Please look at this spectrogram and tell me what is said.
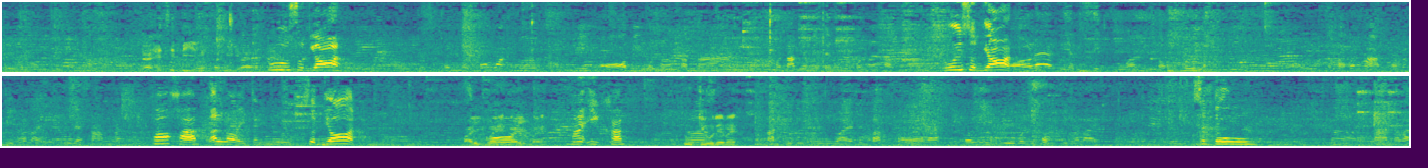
เลยไม่ทำอะไรแต่ SCB ไม่ค่อยมีอะไรอู้สุดยอดเมื่อวันเมื่อมีหอมีคนโทรศัพท์มาคนนับยังไม่เสร็จแล้วมีคนโทรศัพท์มาอุ้ยสุดยอด ขอแรกเหรียญสิบล้วนสองหมื่น แล้วเขาก็ถามเขาว่ามีเท่าไหร่ มีได้สามพันพ่อครับ อร่อยจังเลยสุดยอด ไปอีกไหมไปอีกไหมมาอีกครับ สู้คิวได้ไหมตัดวิดีโอไว้เป็นตัดต่อนะแล้วก็รีวิววันนี้ผมกินอะไรสตูอ่าร้านอะไร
